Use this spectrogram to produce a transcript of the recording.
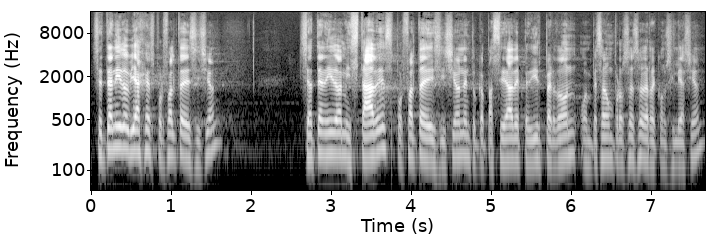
¿Se te han ido viajes por falta de decisión? ¿Se ha tenido amistades por falta de decisión en tu capacidad de pedir perdón o empezar un proceso de reconciliación?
